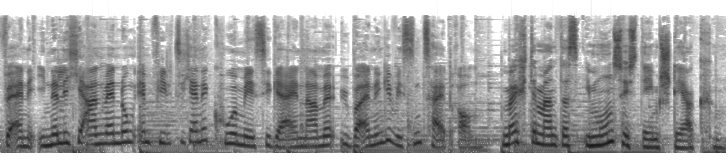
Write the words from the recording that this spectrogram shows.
Für eine innerliche Anwendung empfiehlt sich eine kurmäßige Einnahme über einen gewissen Zeitraum. Möchte man das Immunsystem stärken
